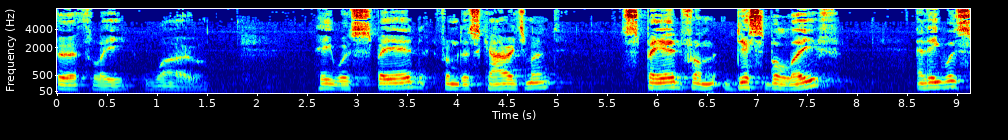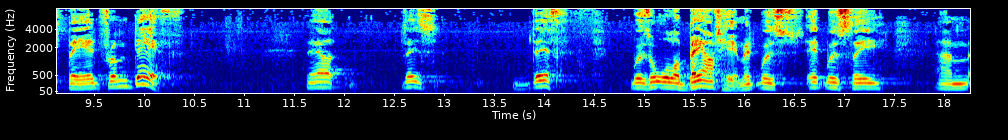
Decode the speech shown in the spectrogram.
earthly woe. He was spared from discouragement, spared from disbelief, and he was spared from death. Now, there's death was all about him. It was it was the um,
